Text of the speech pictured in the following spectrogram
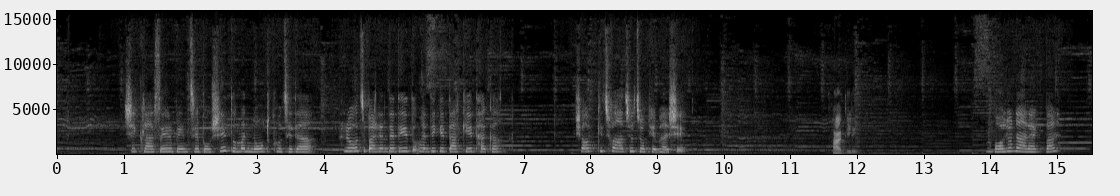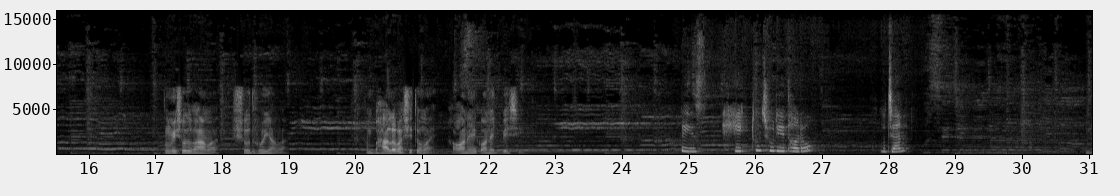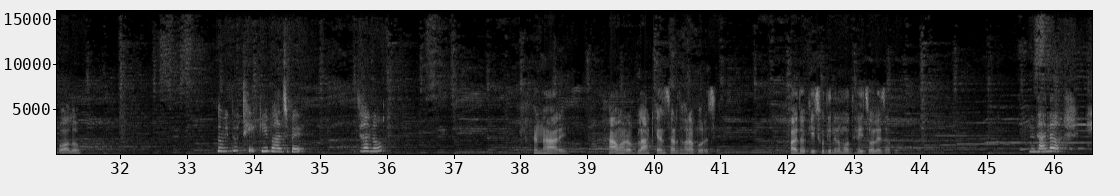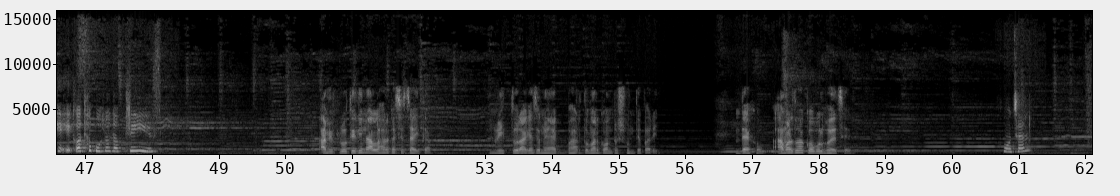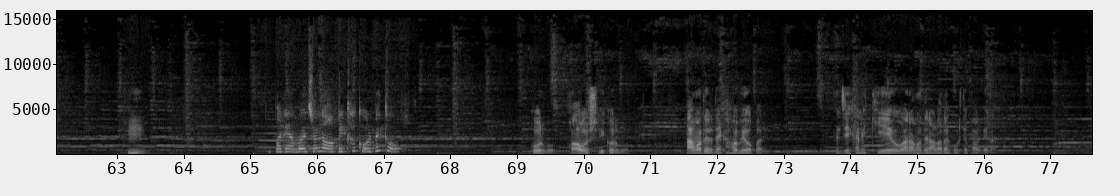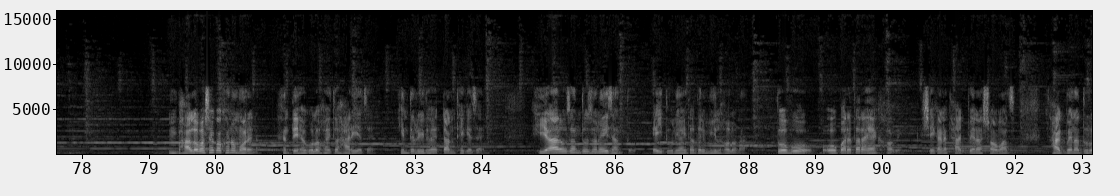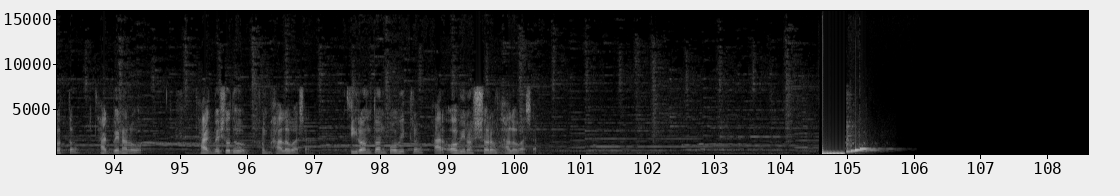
সে ক্লাসের বেঞ্চে বসে তোমার নোট খুঁজে দেওয়া রোজ বারান্দা দিয়ে তোমার দিকে তাকিয়ে থাকা সব কিছু আজও চোখে ভাসে। ফাগলি বলো না আর একবার। তুমি শুধু আমার শুধুই আমার। ভালোবাসি তোমায় অনেক অনেক বেশি। প্লিজ একটু জড়িয়ে ধরো। উজান। বলো। তুমি তো ঠিকই বাঁচবে জানো না রে আমারও ব্লাড ক্যান্সার ধরা পড়েছে। হয়তো কিছুদিনের মধ্যেই চলে যাব। না না এ কথা বলো না প্লিজ আমি প্রতিদিন আল্লাহর কাছে চাইতাম মৃত্যুর আগে যেন একবার তোমার কণ্ঠ শুনতে পারি। দেখো আমার দোয়া কবুল হয়েছে। উজান হুম। ওপারে আমার জন্য অপেক্ষা করবে তো? করব, অবশ্যই করব। আমাদের দেখা হবে ওপারে, যেখানে কেউ আর আমাদের আলাদা করতে পারবে না। ভালোবাসা কখনো মরে না, দেহগুলো হয়তো হারিয়ে যায়, কিন্তু হৃদয়ের টান থেকে যায়। হিয়া আর ওজান দুজনেই জানতো, এই দুনিয়ায় তাদের মিল হলো না। তবুও ওপারে তারা এক হবে, সেখানে থাকবে না সমাজ, থাকবে না দূরত্ব, থাকবে না রোগ থাকবে শুধু ভালোবাসা। চিরন্তন পবিত্র আর অবিনশ্বর ভালোবাসা।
